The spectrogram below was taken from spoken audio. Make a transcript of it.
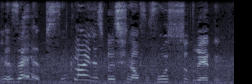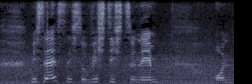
mir selbst ein kleines bisschen auf den Fuß zu treten, mich selbst nicht so wichtig zu nehmen und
